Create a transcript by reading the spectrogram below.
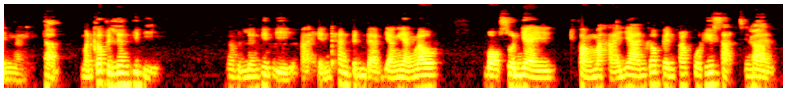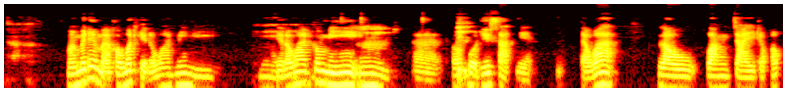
ยังไง ครับ มันก็เป็นเรื่องที่ดีก็เป็นเรื่องที่ดีอะเห็นท่านเป็นแบบอย่างอย่างเรา บอกส่วนใหญ่ฝั่งมหายานก็เป็นพระโพธิสัตว์ใช่ไหมครับมันไม่ได้หมายความว่าเถรวาทไม่มีอืมเถรวาทก็มีอืมอ่าพระโพธิสัตว์เนี่ย แต่ว่าเราวางใจกับพระโพ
